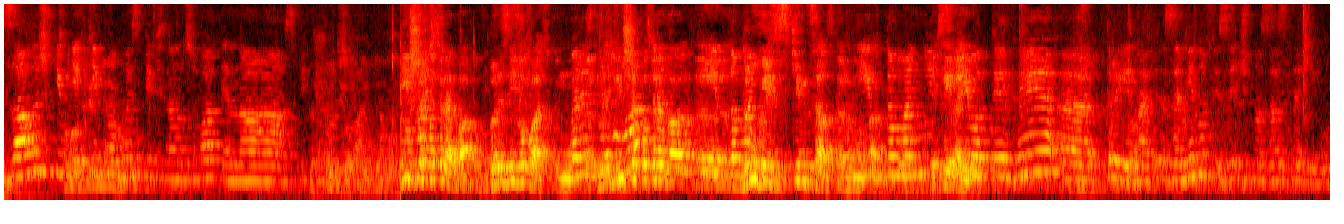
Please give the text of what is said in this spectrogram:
залишків, які б могли співфінансувати на співфінансування. Більша потреба в Березні-Говацькому. Більша потреба і в е, Домані- другий з кінця, скажімо І в так. Доманівській Який район? ОТГ 3 на заміну фізично застарілого.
